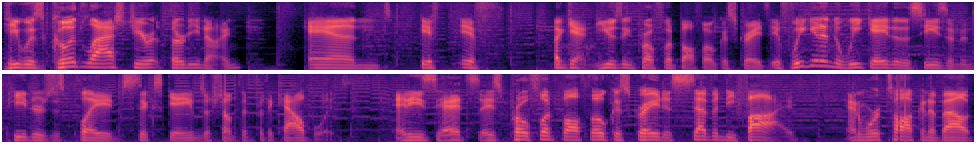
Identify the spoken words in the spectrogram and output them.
he was good last year at 39, and if if again using Pro Football Focus grades, if we get into Week Eight of the season and Peters has played six games or something for the Cowboys, and he's it's, his Pro Football Focus grade is 75, and we're talking about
